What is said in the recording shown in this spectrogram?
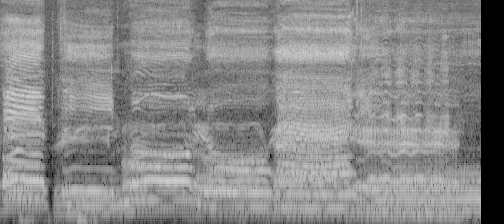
Etimologarium.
